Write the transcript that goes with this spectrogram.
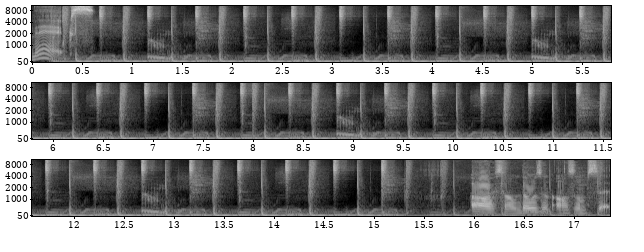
Mix. Awesome, that was an awesome set.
